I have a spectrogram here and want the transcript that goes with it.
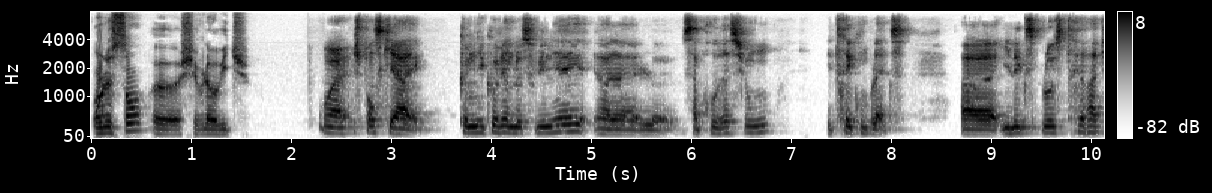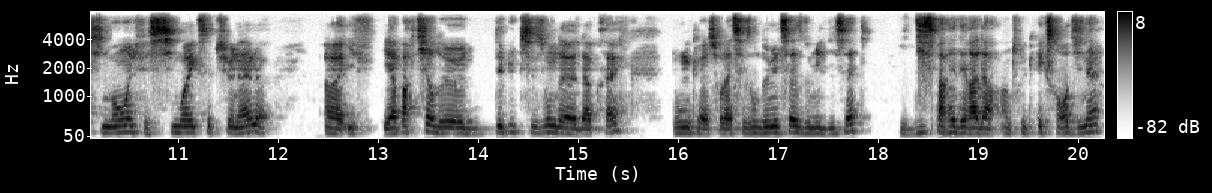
on le sent chez Vlaovic. Ouais, je pense qu'il y a, comme Nico vient de le souligner, sa progression est très complexe. Euh, il explose très rapidement, il fait six mois exceptionnels. Euh, et à partir de début de saison d'après, donc sur la saison 2016-2017, il disparaît des radars, un truc extraordinaire.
